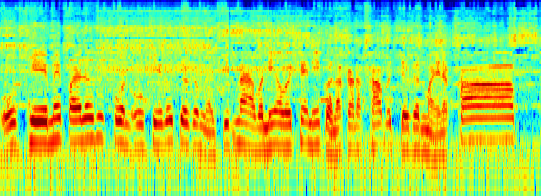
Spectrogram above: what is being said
โอเคไม่ไปแล้วทุกคน โอเคไว้เจอกันใหม่คลิปหน้า วันนี้เอาไว้แค่นี้ก่อนแล้วกันนะครับไว้เจอกันใหม่นะครับ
